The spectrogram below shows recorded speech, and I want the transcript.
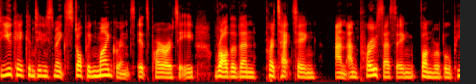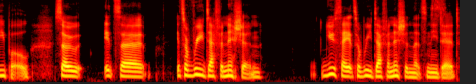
the UK continues to make stopping migrants its priority rather than protecting and, and processing vulnerable people. So it's a it's a redefinition. You say it's a redefinition that's needed,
